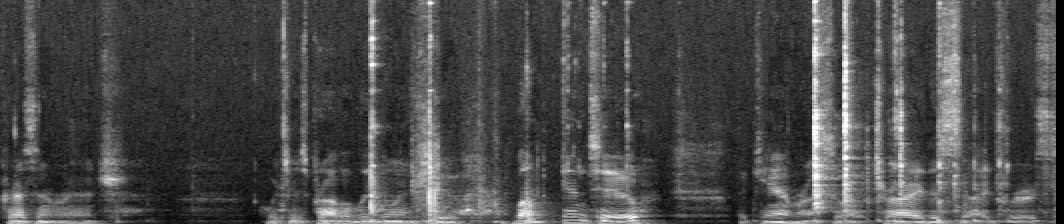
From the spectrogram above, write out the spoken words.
crescent wrench, which is probably going to bump into the camera. So I'll try this side first.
